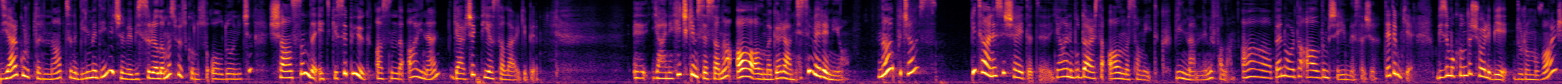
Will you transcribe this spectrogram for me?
diğer grupların ne yaptığını bilmediğin için ve bir sıralama söz konusu olduğun için şansın da etkisi büyük. Aslında aynen gerçek piyasalar gibi. E, yani hiç kimse sana A alma garantisi veremiyor. Ne yapacağız? Bir tanesi şey dedi yani bu dersi almasa mıydık bilmem ne mi falan. Aa ben orada aldım şeyi mesajı. Dedim ki bizim okulunda şöyle bir durumu var.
